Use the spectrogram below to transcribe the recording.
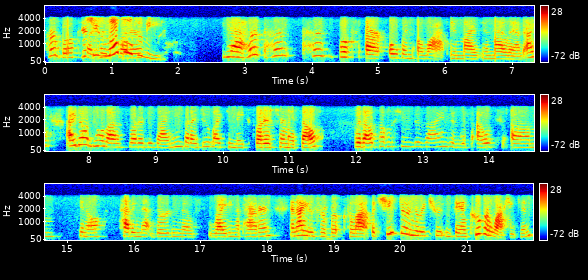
her books. And like she's local to me. Yeah, her her her books are open a lot in my in my land. I I don't do a lot of sweater designing, but I do like to make sweaters for myself without publishing designs and without um, you know, having that burden of writing a pattern. And I use her books a lot. But she's doing a retreat in Vancouver, Washington.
